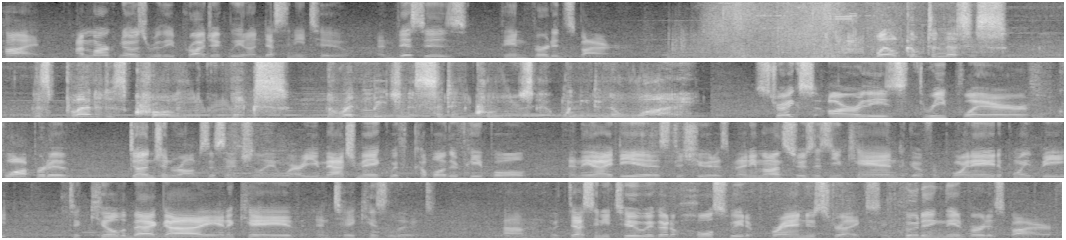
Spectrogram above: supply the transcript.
Hi, I'm Mark Noseworthy, project lead on Destiny 2, and this is The Inverted Spire. Welcome to Nessus. This planet is crawling with Vex. The Red Legion has sent in crews. We need to know why. Strikes are these three-player, cooperative dungeon romps, essentially, where you matchmake with a couple other people, and the idea is to shoot as many monsters as you can to go from point A to point B, to kill the bad guy in a cave and take his loot. Um, with Destiny 2, we've got a whole suite of brand new strikes, including the Inverted Spire.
